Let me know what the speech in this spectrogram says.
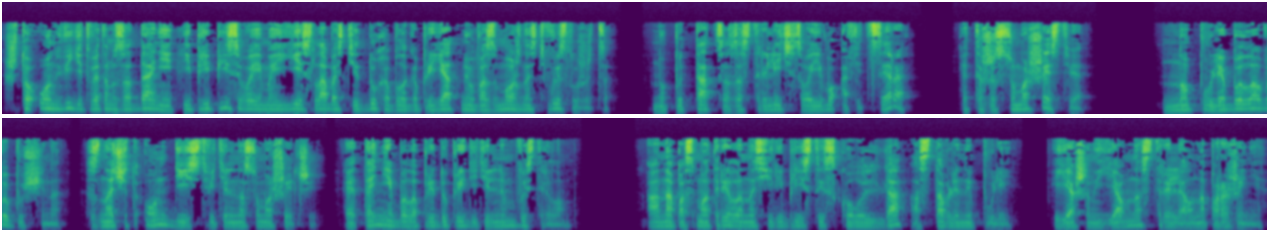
что он видит в этом задании и приписываемой ей слабости духа благоприятную возможность выслужиться. Но пытаться застрелить своего офицера – это же сумасшествие. Но пуля была выпущена, значит, он действительно сумасшедший. Это не было предупредительным выстрелом. Она посмотрела на серебристый скол льда, оставленный пулей. Яшин явно стрелял на поражение.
